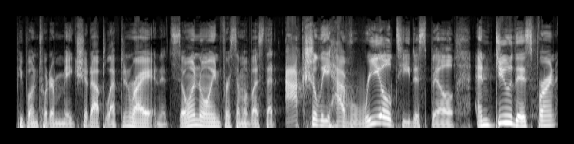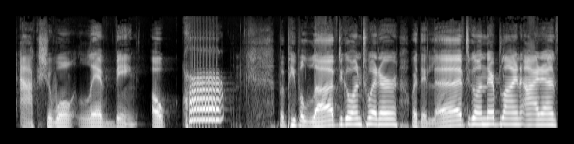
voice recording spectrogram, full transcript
People on Twitter make shit up left and right, and it's so annoying for some of us that actually have real tea to spill and do this for an actual living. Oh, but people love to go on Twitter or they love to go on their blind items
